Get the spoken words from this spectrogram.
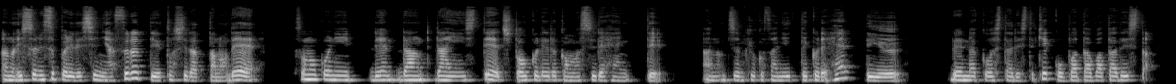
あの、一緒にスプリでシニアするっていう年だったので、その子に連、ラン LINE して、ちょっと遅れるかもしれへんって、あの、事務局さんに言ってくれへんっていう連絡をしたりして、結構バタバタでした。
